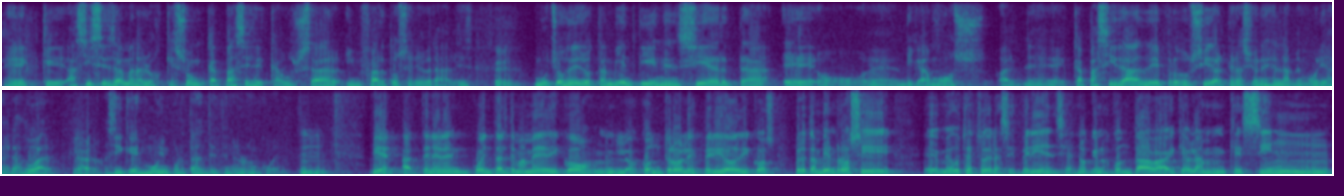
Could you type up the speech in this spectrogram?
eh, que así se llaman a los que son capaces de causar infartos cerebrales, muchos de ellos también tienen cierta, eh, eh, digamos, capacidad de producir alteraciones en la memoria gradual. Claro. Así que es muy importante tenerlo en cuenta. Mm. Bien, a tener en cuenta el tema médico, los controles periódicos, pero también Rosy eh, me gusta esto de las experiencias ¿no? que nos contaba y que hablan que sin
